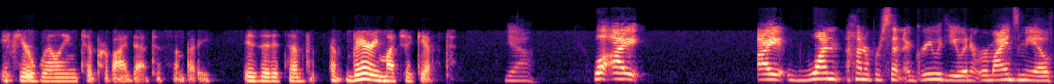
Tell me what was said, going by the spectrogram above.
if you're willing to provide that to somebody, is that it's a, a very much a gift. Yeah. Well, I I 100% agree with you and it reminds me of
